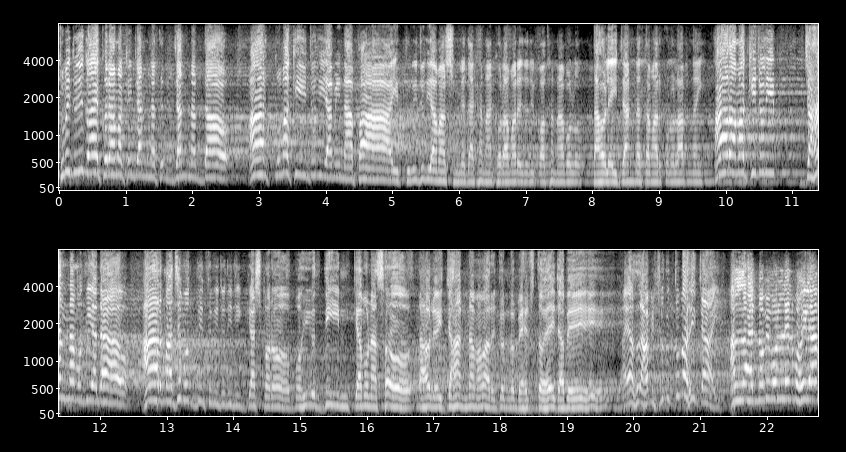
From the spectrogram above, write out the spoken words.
তুমি যদি দয়া করে আমাকে জান্নাতের জান্নাত দাও আর তোমাকে যদি আমি না পাই, তুমি যদি আমার সঙ্গে দেখা না করো, আমারে যদি কথা না বলো, তাহলে এই জান্নাত আমার কোনো লাভ নাই। আর আমাকে যদি জাহান্নামও দিয়ে দাও, আর মাঝে মধ্যে তুমি যদি জিজ্ঞাসা করো, মহিউদ্দিন, কেমন আছো? তাহলে ওই জাহান্নাম আমার জন্য বেহেস্ত হয়ে যাবে। আল্লাহ, আমি শুধু তোমারই চাই। আল্লাহর নবী বললেন, মহিলা,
